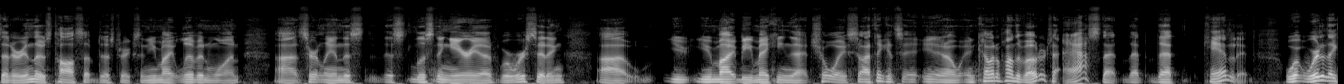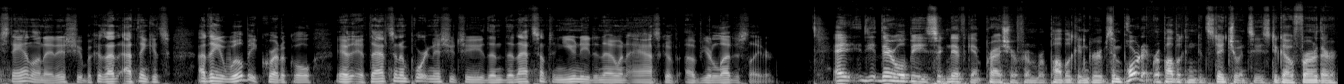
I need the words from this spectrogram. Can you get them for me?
that are in those toss-up districts, and you might live in one. Uh, certainly, in this this listening area where we're sitting, uh, you you might be making that choice. So I think it's you know incumbent upon the voter to ask that that that candidate where, where do they stand on that issue because I, I, think it's I think it will be critical if, if that's an important issue to you then then that's something you need to know and ask of, of your legislator. And there will be significant pressure from Republican groups, important Republican constituencies, to go further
